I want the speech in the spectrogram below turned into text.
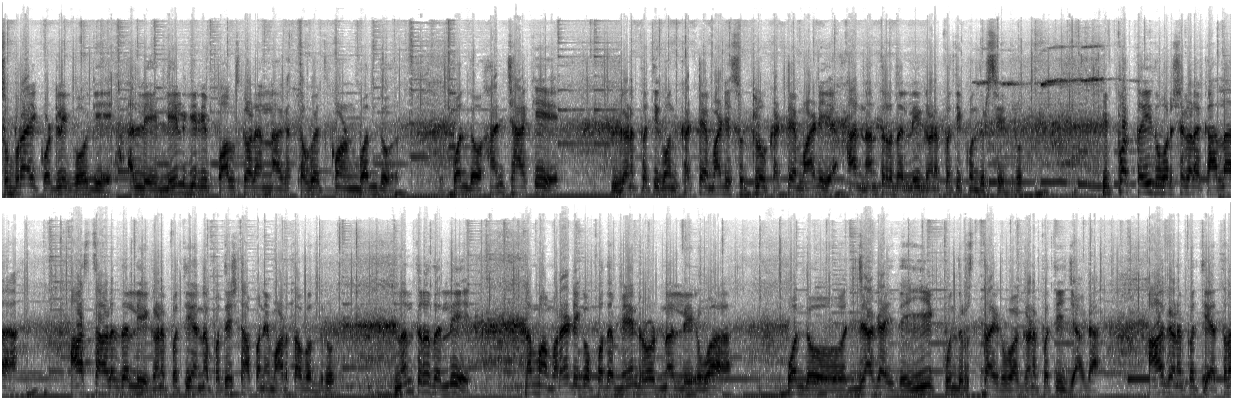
ಸುಬ್ರಾಯಿ ಕೊಡ್ಲಿಕ್ಕೆ ಹೋಗಿ ಅಲ್ಲಿ ನೀಲಗಿರಿ ಫಾಲ್ಸ್ಗಳನ್ನು ತೆಗೆದುಕೊಂಡು ಬಂದು ಒಂದು ಹಂಚ್ ಹಾಕಿ ಗಣಪತಿಗೆ ಒಂದು ಕಟ್ಟೆ ಮಾಡಿ, ಸುತ್ತಲೂ ಕಟ್ಟೆ ಮಾಡಿ, ಆ ನಂತರದಲ್ಲಿ ಗಣಪತಿ ಕುಂದಿರಿಸಿದ್ರು. ಇಪ್ಪತ್ತೈದು ವರ್ಷಗಳ ಕಾಲ ಆ ಸ್ಥಳದಲ್ಲಿ ಗಣಪತಿಯನ್ನು ಪ್ರತಿಷ್ಠಾಪನೆ ಮಾಡ್ತಾ ಬಂದರು. ನಂತರದಲ್ಲಿ ನಮ್ಮ ಮರಾಠಿಗೊಪ್ಪದ ಮೇನ್ ರೋಡ್ನಲ್ಲಿರುವ ಒಂದು ಜಾಗ ಇದೆ ಈಗ ಕುಂದಿರಿಸ್ತಾ ಇರುವ ಗಣಪತಿ ಜಾಗ. ಆ ಗಣಪತಿ ಹತ್ರ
